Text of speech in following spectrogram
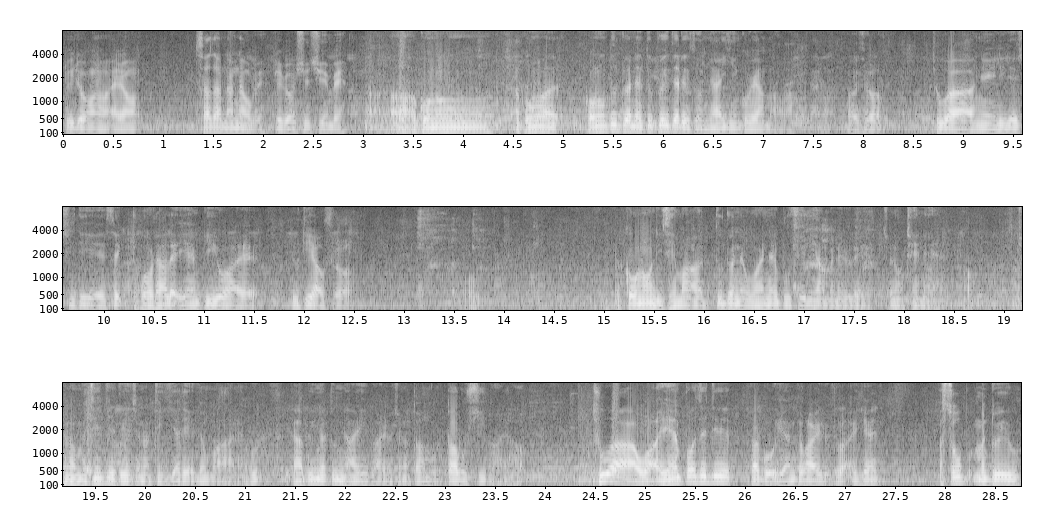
တွေ့တော့အောင်အဲ့တော့စားစားနောက်နောက်ပဲပျော်ပျော်ရွှင်ရွှင်ပဲအာအကုန်လုံးအကုန်လုံးကအကုန်လုံးသူ့အတွက်နဲ့သူ့ပြိသက်တွေဆိုအများကြီးရင်ကိုရမှာပါဟုတ်ဆိုတော့သူကငယ်လေးလေးရှိသေးရဲ့စိတ်သဘောထားလည်းအရင်ပြေးသွားတဲ့လူတစ်ယောက်ဆိုတော့ အကုန်လုံးဒီချိန်မှာသူ့အတွက်နဲ့ဝမ်းနဲ့ပူဆွေးနေရမယ်လို့လည်းကျွန်တော်ထင်တယ်ဟုတ်ကျွန်တော်မကြည့်ဖြစ်သေးဘူးကျွန်တော်ဒီရက်တဲ့အလုပ်မှာရတယ်အခုဒါပြီးတော့သူ့နာရေးပါတယ်ကျွန်တော်တောင်းဖို့တောင်းဖို့ရှိပါတယ်ဟုတ်သူကဟိုအရင် positive ဘက်ကိုအရင်သွားရလို့သူကအရင်အစိုးမတွေးဘူး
